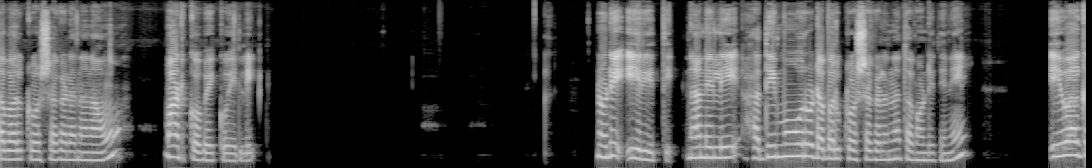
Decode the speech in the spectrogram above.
ಡಬಲ್ ಕ್ರೋಶಗಳನ್ನು ನಾವು ಮಾಡ್ಕೋಬೇಕು ಇಲ್ಲಿ. ನೋಡಿ ಈ ರೀತಿ. ನಾನಿಲ್ಲಿ ಹದಿಮೂರು ಡಬಲ್ ಕ್ರೋಶಗಳನ್ನು ತಗೊಂಡಿದ್ದೀನಿ. ಇವಾಗ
